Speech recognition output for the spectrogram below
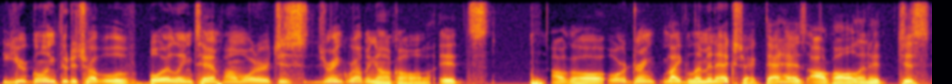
you're going through the trouble of boiling tampon water, just drink rubbing alcohol. It's alcohol or drink like lemon extract. That has alcohol in it. Just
